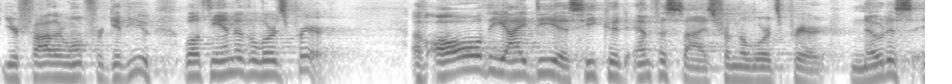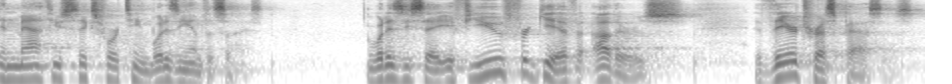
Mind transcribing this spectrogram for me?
your father won't forgive you. Well, at the end of the Lord's Prayer, of all the ideas he could emphasize from the Lord's Prayer, notice in Matthew 6 14, what does he emphasize? What does he say? If you forgive others, their trespasses,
